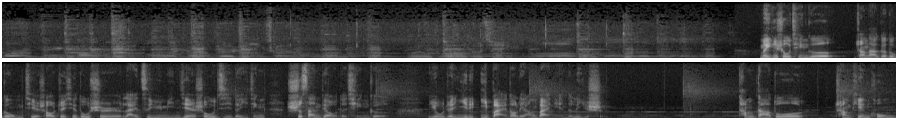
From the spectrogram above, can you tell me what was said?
光。我唱的人生每一首情歌，张大哥都跟我们介绍，这些都是来自于民间收集的已经失散掉的情歌，有着一一百到两百年的历史。他们大多唱天空，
